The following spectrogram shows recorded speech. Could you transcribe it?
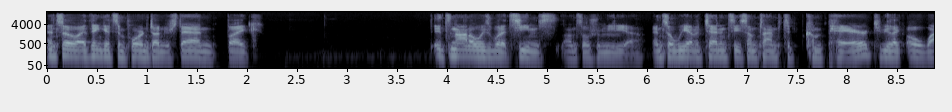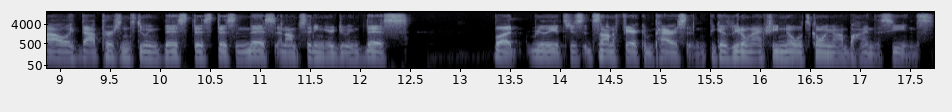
And so I think it's important to understand like it's not always what it seems on social media. And so we have a tendency sometimes to compare to be like, oh wow, like that person's doing this, this, this, and this, and I'm sitting here doing this. But really it's just it's not a fair comparison because we don't actually know what's going on behind the scenes.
